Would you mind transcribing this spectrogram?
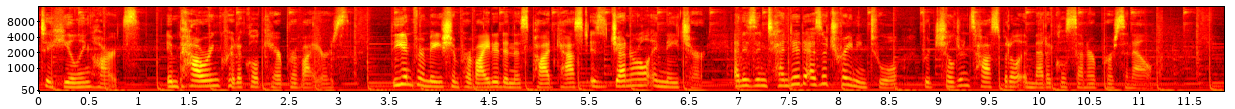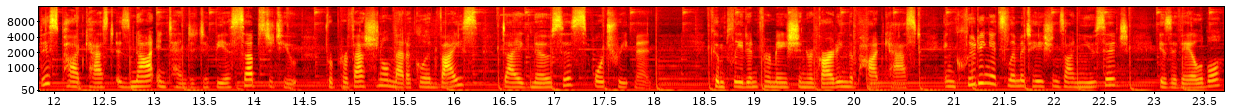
to Healing Hearts, empowering critical care providers. The information provided in this podcast is general in nature and is intended as a training tool for Children's Hospital and Medical Center personnel. This podcast is not intended to be a substitute for professional medical advice, diagnosis, or treatment. Complete information regarding the podcast, including its limitations on usage, is available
